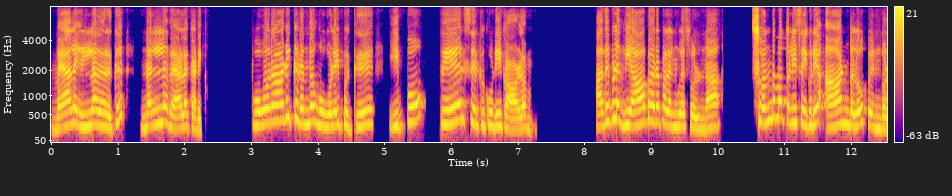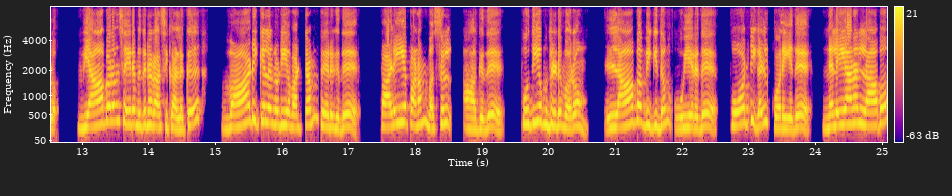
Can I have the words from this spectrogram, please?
வேலை இல்லாதவங்களுக்கு நல்ல வேலை கிடைக்கும். போராடி கிடந்த உங்க உழைப்புக்கு இப்போ பேர் சேர்க்கக்கூடிய காலம். அதே போல வியாபார பலன்களை சொல்லணும்னா, சொந்தமா தொழில் செய்யக்கூடிய ஆண்களோ, பெண்களோ வியாபாரம் செய்யற மிதுன ராசிக்காலுக்கு வாடிக்கையாளர்களுடைய வட்டம் பெருகுது. பழைய பணம் வசூல் ஆகுது. புதிய முதலீடு வரும். லாப விகிதம் உயருது. போட்டிகள் குறையுது. நிலையான லாபம்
